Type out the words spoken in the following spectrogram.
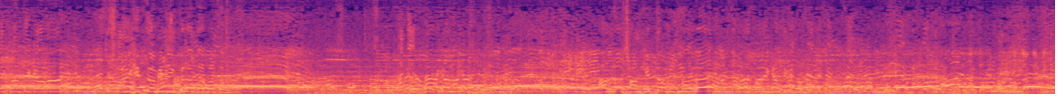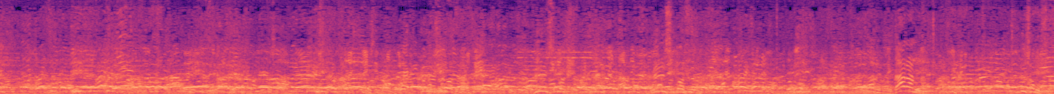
এখন থেকে সংক্ষিপ্ত আমরা সংক্ষিপ্ত Awesome. দাঁড়ান না। সমস্যা?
